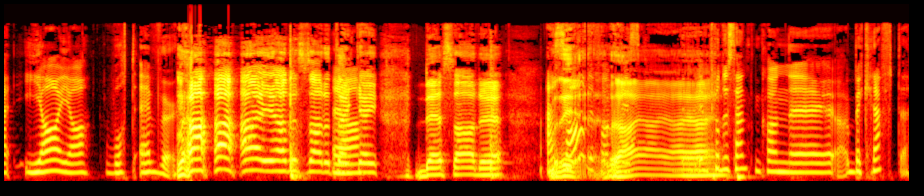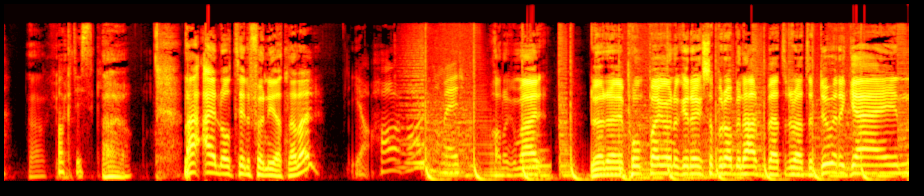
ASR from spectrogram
jeg ja ja, whatever. ja, det sa du, tenker jeg. Det sa du. Jeg sa det faktisk. Ja, ja, ja, ja. Produsenten kan eh, bekrefte, Ja, ok. faktisk. Ja, ja. Nei, ei låt til før nyheten, eller? Ja, har, har du noe mer? Har noe mer? Du hører vi pumper i gang noen røyksopp på Robin her på Petter og heter Do It Again.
